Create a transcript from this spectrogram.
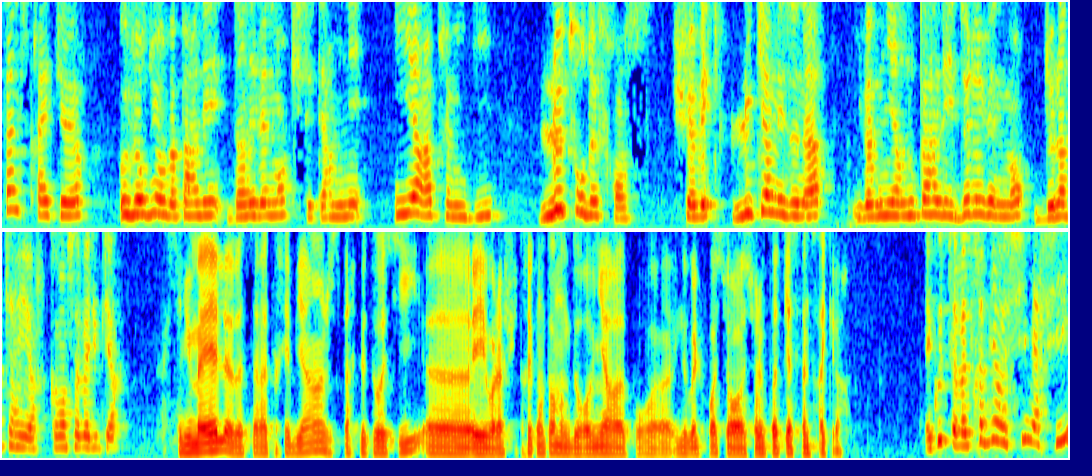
Fan Striker. Aujourd'hui, on va parler d'un événement qui s'est terminé hier après-midi, le Tour de France. Je suis avec Lucas Maisonna. Il va venir nous parler de l'événement de l'intérieur. Comment ça va, Lucas? Salut Maël, bah, ça va très bien. J'espère que toi aussi. Euh, et voilà, je suis très content donc de revenir euh, pour euh, une nouvelle fois sur, sur le podcast Fan Striker. Écoute, ça va très bien aussi, merci.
